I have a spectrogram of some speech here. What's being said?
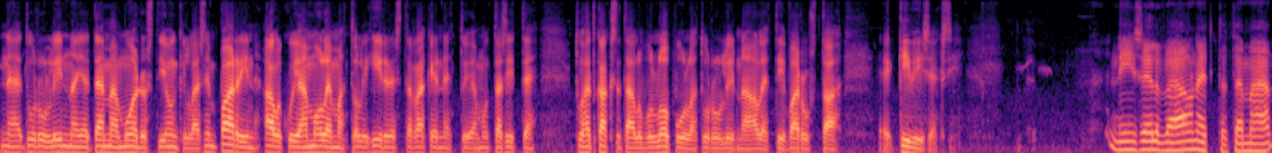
nämä Turun linna ja tämä muodosti jonkinlaisen parin. Alkujaan molemmat oli hirrestä rakennettuja, mutta sitten 1200-luvun lopulla Turun linna alettiin varustaa kiviseksi. Niin selvää on, että tämä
